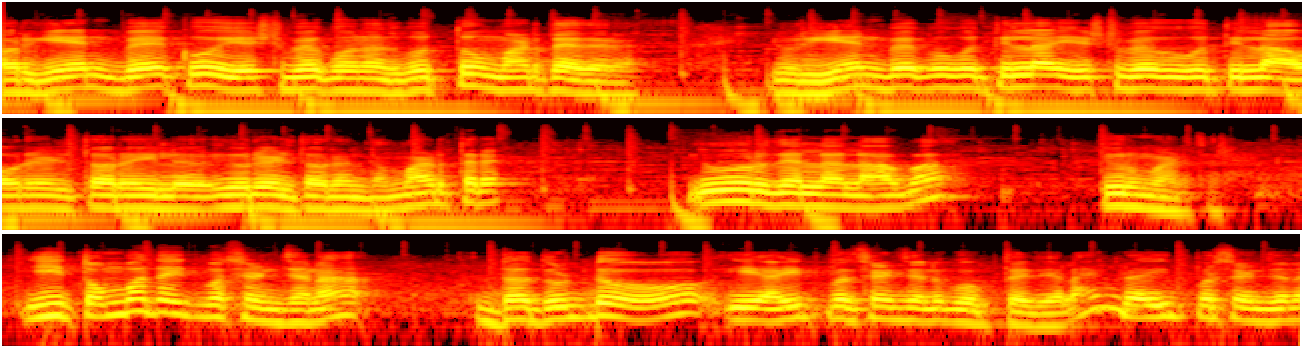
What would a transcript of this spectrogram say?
ಅವ್ರಿಗೇನು ಬೇಕು ಎಷ್ಟು ಬೇಕು ಅನ್ನೋದು ಗೊತ್ತು ಮಾಡ್ತಾ ಇದ್ದಾರೆ ಇವ್ರಿಗೆ ಏನು ಬೇಕು ಗೊತ್ತಿಲ್ಲ ಎಷ್ಟು ಬೇಕು ಗೊತ್ತಿಲ್ಲ ಅವ್ರು ಹೇಳ್ತವ್ರೆ ಇಲ್ಲ ಇವ್ರು ಹೇಳ್ತವ್ರೆ ಅಂತ ಮಾಡ್ತಾರೆ. ಇವ್ರದ್ದೆಲ್ಲ ಲಾಭ ಇವ್ರು ಮಾಡ್ತಾರೆ. ಈ ತೊಂಬತ್ತೈದು ಪರ್ಸೆಂಟ್ ಜನ ದ ದುಡ್ಡು ಈ ಐದು ಪರ್ಸೆಂಟ್ ಜನಕ್ಕೆ ಹೋಗ್ತಾ ಇದೆಯಲ್ಲ, ಇವ್ರು ಐದು ಪರ್ಸೆಂಟ್ ಜನ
